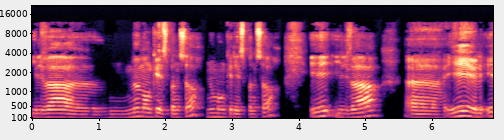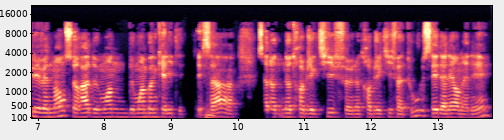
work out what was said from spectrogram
il va euh, me manquer les sponsors, nous manquer les sponsors, et il va euh, et, et l'événement sera de moins de moins bonne qualité. Et ça, ça notre, objectif, notre objectif à tous, c'est d'année en année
